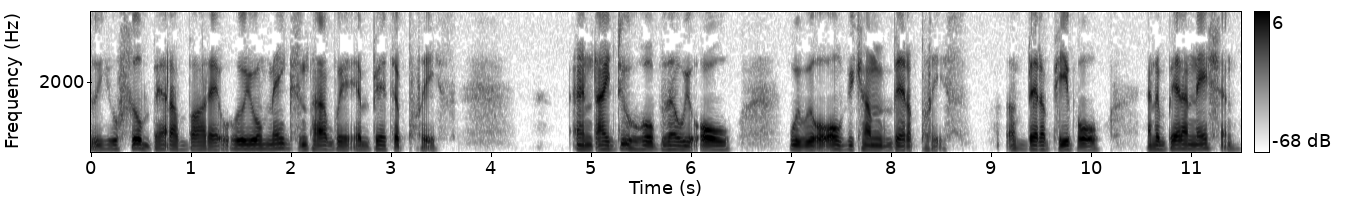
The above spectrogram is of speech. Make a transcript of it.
you feel better about it you'll make zimbabwe a better place and I do hope that we all we will all become a better place, a better people, and a better nation.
